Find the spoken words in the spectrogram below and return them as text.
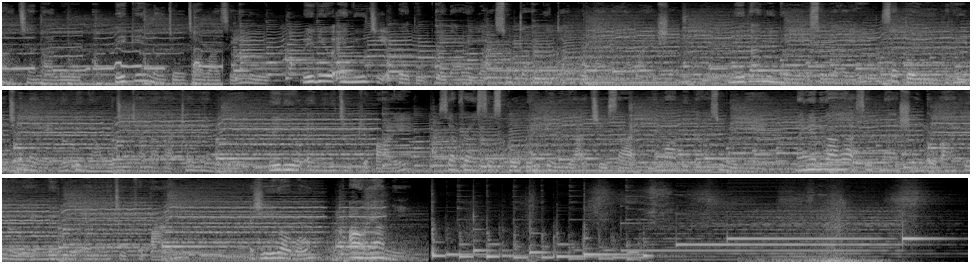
သာလို့ဘေးကင်းလုံခြုံကြပါစေလို့ Radio NUG အဖွဲ့သူဖေသားတွေကဆုတောင်းနေတာကိုပါတယ်ရှင်။မြေသားမျိုးတွေအစိုးရရဲ့စက်တော်ရင်ပြည်အချက်အလက်တွေပညာဝန်ကြီးဌာနကထုတ်ပြန်တဲ့ Radio NUG ဖြစ်ပါတယ် San Francisco Bay Area အခြေစိုက်မြန်မာမိသားစုတွေနဲ့နိုင်ငံတကာကစေတနာရှင်တို့အားပေးနေတဲ့ Radio NUG ဖြစ်ပါတယ်။အရေးတော်ပုံအောင်ရမည်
